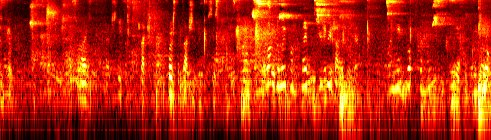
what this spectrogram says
To attack. First attack should be consistent. runs away from the table. You Every time. when he blocks the move, Yeah. he block-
